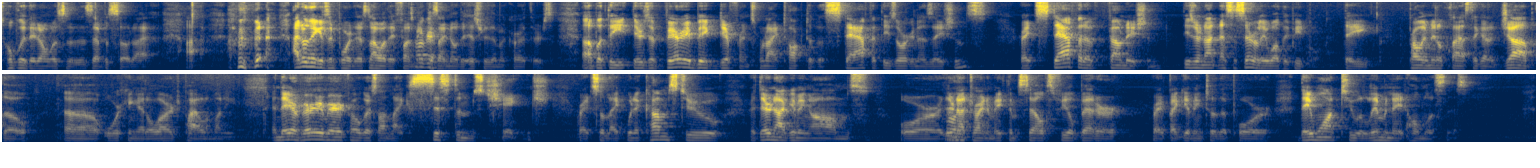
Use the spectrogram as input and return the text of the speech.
Hopefully they don't listen to this episode. I, I, I don't think it's important. That's not why they fund me because I know the history of the MacArthur's. Uh, but the, there's a very big difference when I talk to the staff at these organizations. Right, staff at a foundation. These are not necessarily wealthy people. They probably middle class. They got a job though, uh, working at a large pile of money, and they are very very focused on like systems change. Right, so like when it comes to right, they're not giving alms or they're not trying to make themselves feel better right by giving to the poor. They want to eliminate homelessness.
